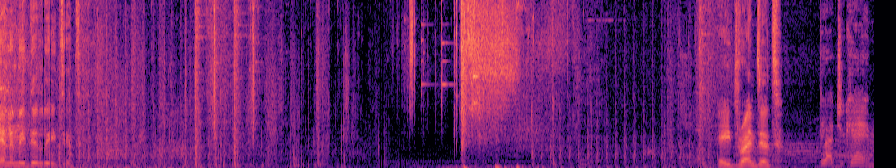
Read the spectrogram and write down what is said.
Enemy deleted. Aid rented. Glad you came.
